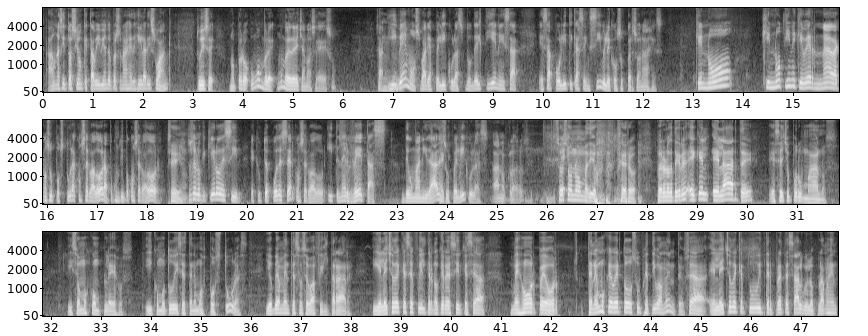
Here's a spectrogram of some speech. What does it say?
a una situación que está viviendo el personaje de Hilary Swank, tú dices, no, pero un hombre, un hombre de derecha no hace eso. O sea, Y vemos varias películas donde él tiene esa, esa política sensible con sus personajes, que no, que no tiene que ver nada con su postura conservadora, porque es un tipo conservador. Sí. Entonces lo que quiero decir es que usted puede ser conservador y tener vetas de humanidad en Es sus películas. Ah, no, claro. sí. Eso sonó medio. Pero, pero lo que te quiero es que el, el arte es hecho por humanos y somos complejos. Y como tú dices, tenemos posturas. Y obviamente eso se va a filtrar. Y el hecho de que se filtre no quiere decir que sea mejor, peor. Tenemos que ver todo subjetivamente. O sea, el hecho de que tú interpretes algo y lo plasmes en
